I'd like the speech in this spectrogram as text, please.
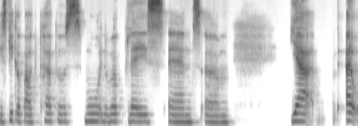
We speak about purpose more in the workplace. And um, yeah, I,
